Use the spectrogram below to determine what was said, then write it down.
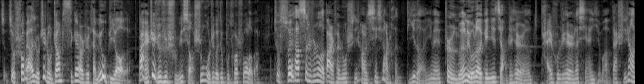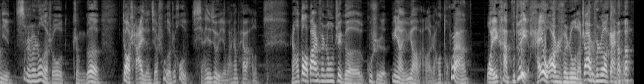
就就说白了，就是这种 jump scare 是很没有必要的。当然，这就是属于小失误，这个就不多说了吧。就所以，他四十分钟到八十分钟，实际上信息量是很低的，因为是轮流的给你讲这些人，排除这些人的嫌疑嘛。但实际上，你四十分钟的时候，整个调查已经结束了之后，嫌疑就已经完全排完了。然后到八十分钟，这个故事酝酿已经酝酿完了，然后突然我一看不对，还有二十分钟呢，这二十分钟要干什么？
